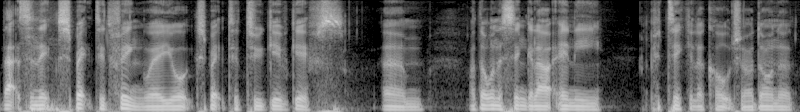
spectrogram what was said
that's an expected thing where you're expected to give gifts. Um, I don't want to single out any particular culture. I don't want to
